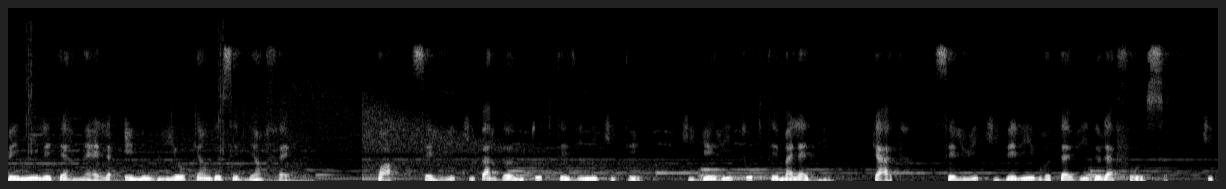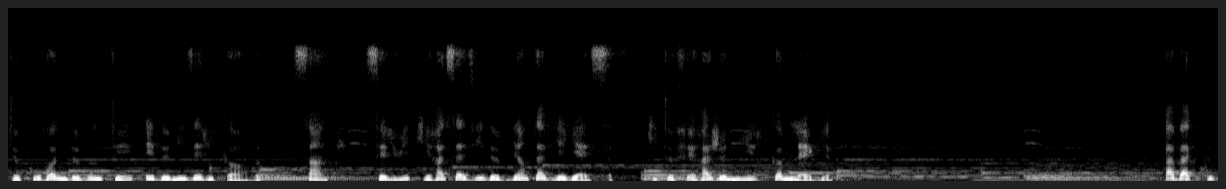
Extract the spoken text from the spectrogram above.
bénis l'Éternel, et n'oublie aucun de ses bienfaits. 3. C'est lui qui pardonne toutes tes iniquités, qui guérit toutes tes maladies. 4. C'est lui qui délivre ta vie de la fausse, qui te couronne de bonté et de miséricorde. 5. C'est lui qui rassasie de bien ta vieillesse, qui te fait rajeunir comme l'aigle. Habakkuk,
